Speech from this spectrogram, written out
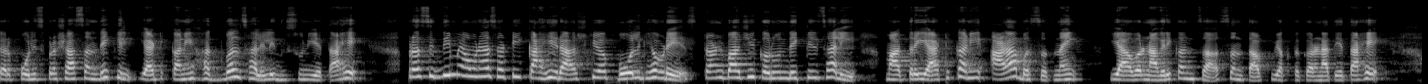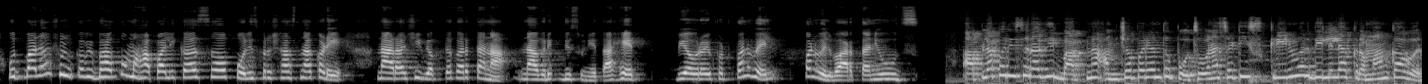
तर पोलीस प्रशासन देखील या ठिकाणी हतबल झालेले दिसून येत आहे. प्रसिद्धी मिळवण्यासाठी काही राजकीय बोलघेवडे स्टंटबाजी करून देखील झाली. मात्र या ठिकाणी आळा बसत नाही. यावर नागरिकांचा संताप व्यक्त करण्यात येत आहे. उत्पादन शुल्क विभाग व महापालिकासह पोलीस प्रशासनाकडे नाराजी व्यक्त करताना नागरिक दिसून येत आहेत. ब्युरो पनवेल पनवेल वार्ता न्यूज. आपल्या परिसरातील बातम्या आमच्यापर्यंत पोहोचवण्यासाठी स्क्रीनवर दिलेल्या क्रमांकावर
